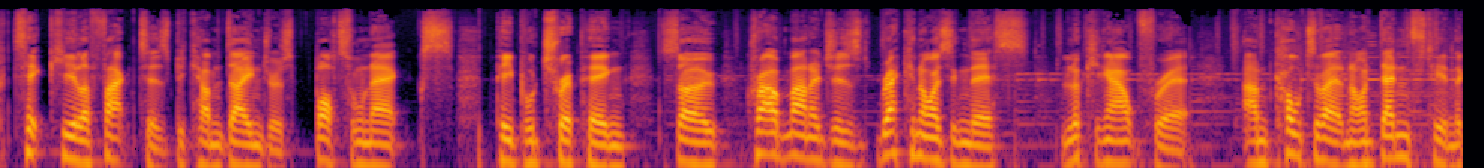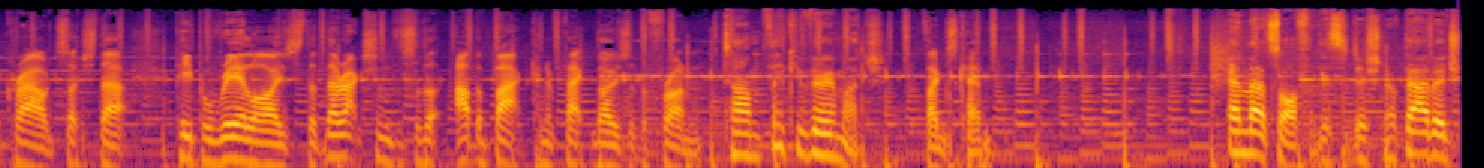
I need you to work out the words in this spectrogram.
particular factors become dangerous bottlenecks, people tripping. So, crowd managers recognizing this, looking out for it, and cultivate an identity in the crowd such that people realize that their actions at the back can affect those at the front. Tom, thank you very much. Thanks, Ken. And that's all for this edition of Babbage.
